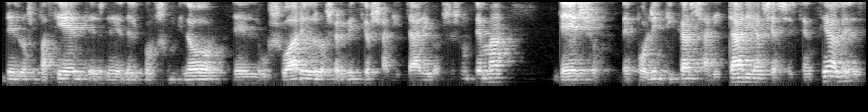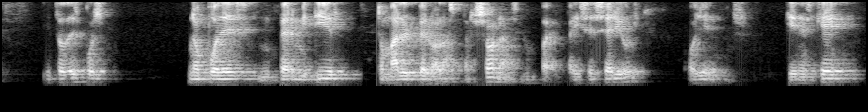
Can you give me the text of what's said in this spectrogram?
de los pacientes, del consumidor, del usuario de los servicios sanitarios. Es un tema de eso, de políticas sanitarias y asistenciales. Entonces, pues no puedes permitir tomar el pelo a las personas. En países serios, oye, pues, tienes que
